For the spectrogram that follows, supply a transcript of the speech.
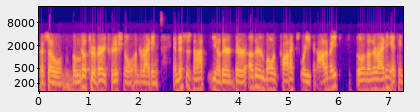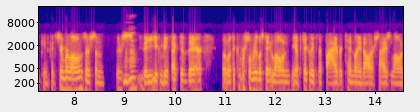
And so, but we go through a very traditional underwriting, and this is not, you know, there there are other loan products where you can automate loan underwriting. I think in consumer loans, there's some there's mm-hmm. you can be effective there, but with a commercial real estate loan, you know, particularly if it's a five or ten million dollar size loan,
